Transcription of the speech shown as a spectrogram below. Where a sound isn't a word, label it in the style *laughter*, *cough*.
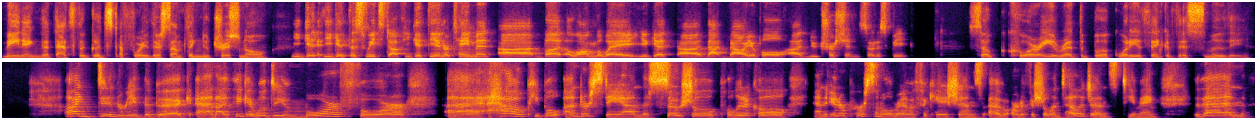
Meaning that that's the good stuff for you. There's something nutritional you get you get the sweet stuff, you get the entertainment, uh, but along the way you get uh, that valuable uh, nutrition, so to speak. So, Kori, you read the book. What do you think of this smoothie? I did read the book, and I think it will do more for uh, how people understand the social, political, and interpersonal ramifications of artificial intelligence teaming than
